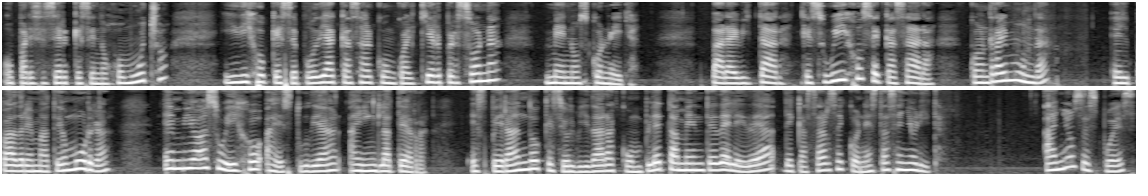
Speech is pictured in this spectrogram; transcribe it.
o parece ser que se enojó mucho, y dijo que se podía casar con cualquier persona menos con ella. Para evitar que su hijo se casara con Raimunda, el padre Mateo Murga envió a su hijo a estudiar a Inglaterra, esperando que se olvidara completamente de la idea de casarse con esta señorita. Años después,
